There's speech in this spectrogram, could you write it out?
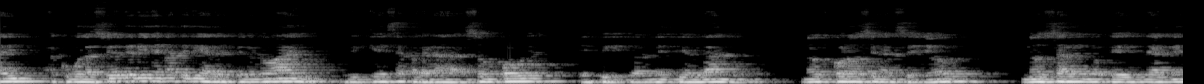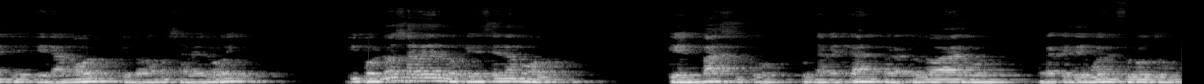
hay acumulación de bienes materiales, pero no hay riqueza para nada. Son pobres espiritualmente hablando, no conocen al Señor, no saben lo que es realmente el amor, que lo vamos a ver hoy. Y por no saber lo que es el amor, que es básico, fundamental para todo árbol, para que dé buen fruto.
